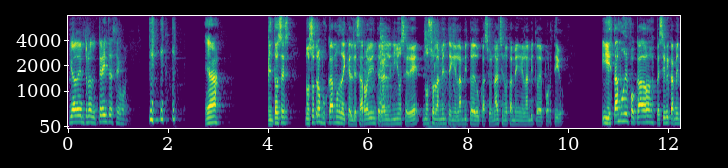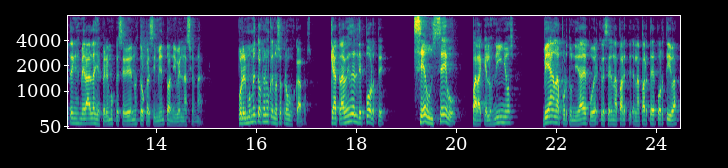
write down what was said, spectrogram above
Yo dentro de 30 segundos. ya. Entonces, nosotros buscamos de que el desarrollo integral del niño se dé no solamente en el ámbito educacional, sino también en el ámbito deportivo. Y estamos enfocados específicamente en Esmeraldas y esperemos que se dé nuestro crecimiento a nivel nacional. Por el momento, ¿qué es lo que nosotros buscamos? Que a través del deporte sea un cebo para que los niños vean la oportunidad de poder crecer en la parte, en la parte deportiva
